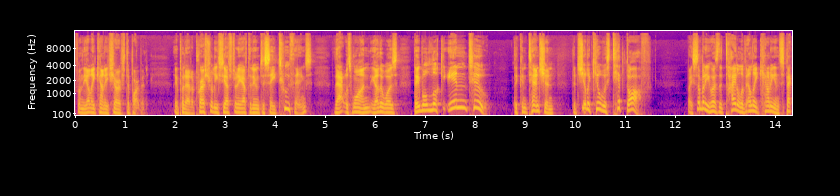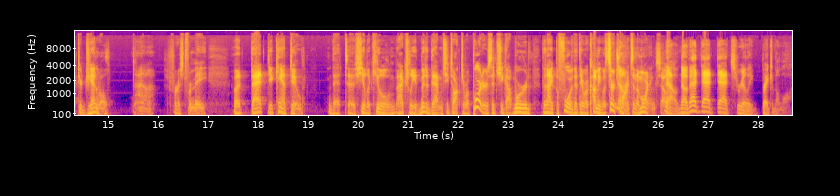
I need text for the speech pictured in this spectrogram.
from the LA County Sheriff's Department. They put out a press release yesterday afternoon to say two things. That was one. The other was they will look into the contention that Sheila Kuehl was tipped off by somebody who has the title of LA County Inspector General. Ah, first for me. But that you can't do. That uh, Sheila Kuehl actually admitted that when she talked to reporters that she got word the night before that they were coming with search no. warrants in the morning. So no, no, that that that's really breaking the law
